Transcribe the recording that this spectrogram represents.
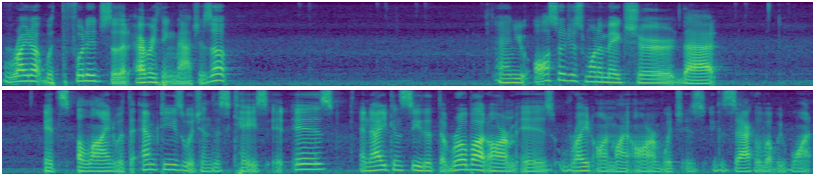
right up with the footage so that everything matches up. And you also just want to make sure that it's aligned with the empties, which in this case it is. And now you can see that the robot arm is right on my arm, which is exactly what we want.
